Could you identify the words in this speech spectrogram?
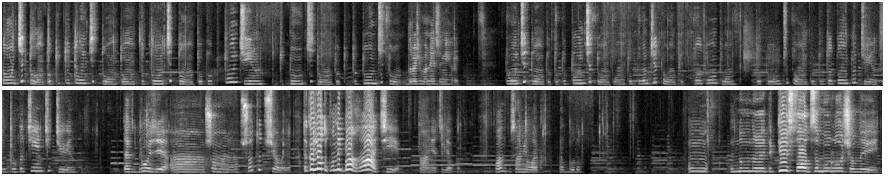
Тунти тун ту ту ту тунти тун ту ту ту тун ту ту ту тун. Сині гри. Тун ту тун тун тун ту ту тун тун ту тунти тун ту ту ту тун ту тін ту ту ту тін ті тін. Так, друзі, а що мене? Що тут ще є? Так алло, так вони багаті! А, ні, це дівка. Ладно, самі лайк. М, Ну, в неї такий сад заморочений.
